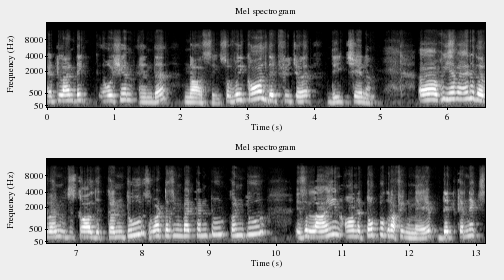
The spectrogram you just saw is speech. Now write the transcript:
Atlantic Ocean and the North Sea. So we call that feature the channel. Uh, we have another one which is called the contour. So what does it mean by contour? Contour is a line on a topographic map that connects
